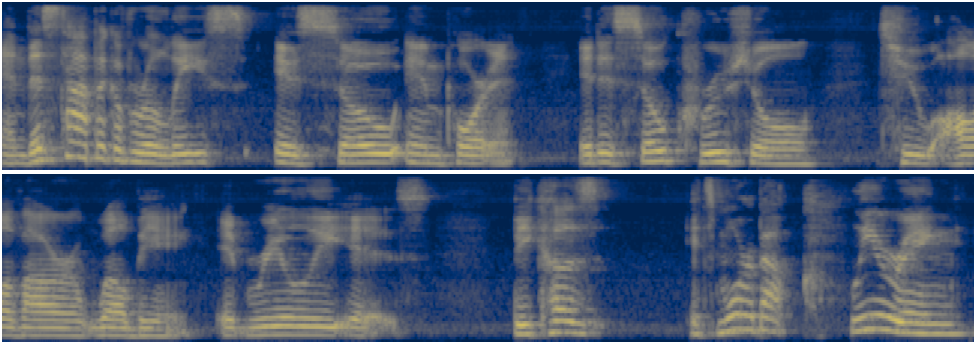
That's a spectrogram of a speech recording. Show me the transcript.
And this topic of release is so important. It is so crucial to all of our well being. It really is. Because it's more about clearing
